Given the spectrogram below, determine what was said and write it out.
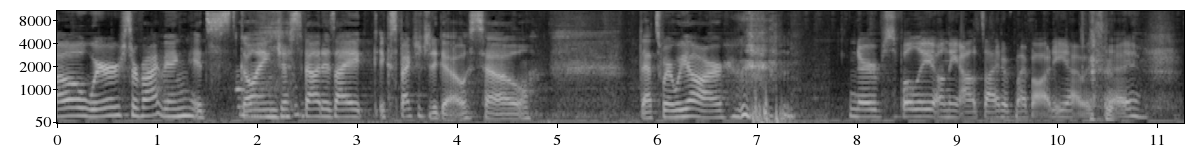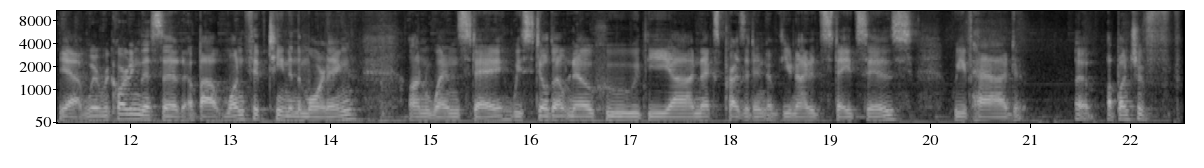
Oh, we're surviving. It's going just about as I expected it to go. So that's where we are. Nerves fully on the outside of my body, I would say. yeah, we're recording this at about 1.15 in the morning on Wednesday. We still don't know who the uh, next president of the United States is. We've had a, a bunch of,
